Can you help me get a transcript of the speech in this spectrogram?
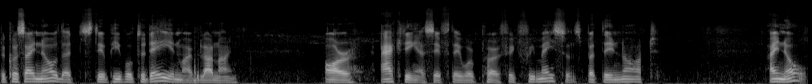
Because I know that still people today in my bloodline are acting as if they were perfect Freemasons, but they're not. I know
